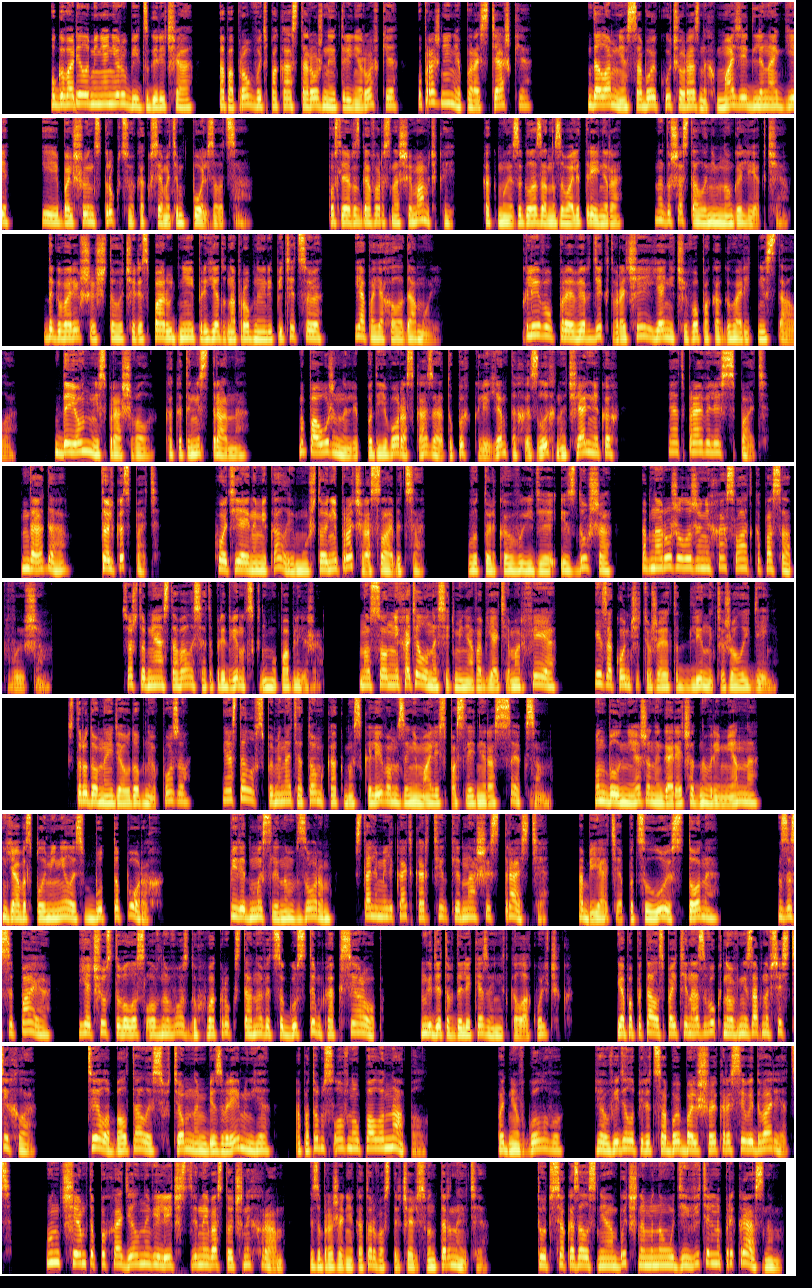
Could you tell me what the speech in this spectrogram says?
Уговорила меня не рубить сгоряча, а попробовать пока осторожные тренировки, упражнения по растяжке. Дала мне с собой кучу разных мазей для ноги и большую инструкцию, как всем этим пользоваться. После разговора с нашей мамочкой, как мы за глаза называли тренера, на душе стало немного легче. Договорившись, что через пару дней приеду на пробную репетицию, я поехала домой. Кливу про вердикт врачей я ничего пока говорить не стала. Да и он не спрашивал, как это ни странно. Мы поужинали под его рассказы о тупых клиентах и злых начальниках и отправились спать. Да-да, только спать. Хоть я и намекала ему, что не прочь расслабиться. Вот только, выйдя из душа, обнаружила жениха сладко посапывающим. Все, что мне оставалось, это придвинуться к нему поближе. Но сон не хотел уносить меня в объятия Морфея и закончить уже этот длинный тяжелый день. С трудом найдя удобную позу, я стала вспоминать о том, как мы с Кливом занимались последний раз сексом. Он был нежен и горяч одновременно. Я воспламенилась, будто порох. Перед мысленным взором стали мелькать картинки нашей страсти, объятия, поцелуи, стоны. Засыпая, я чувствовала, словно воздух вокруг становится густым, как сироп. Где-то вдалеке звенит колокольчик. Я попыталась пойти на звук, но внезапно все стихло. Тело болталось в темном безвременье, а потом словно упало на пол. Подняв голову, я увидела перед собой большой красивый дворец. Он чем-то походил на величественный восточный храм, изображения которого встречались в интернете. Тут все казалось необычным, но удивительно прекрасным.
